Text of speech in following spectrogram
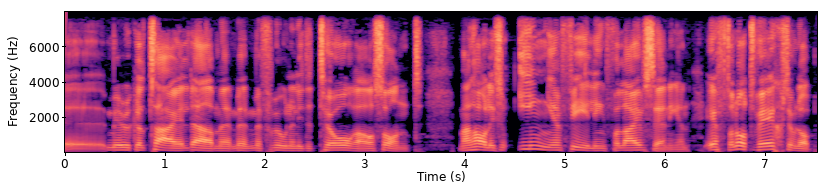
eh, Miracle Tile där med, med, med förmodligen lite tårar och sånt. Man har liksom ingen feeling för livesändningen. Efter något V75-lopp,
